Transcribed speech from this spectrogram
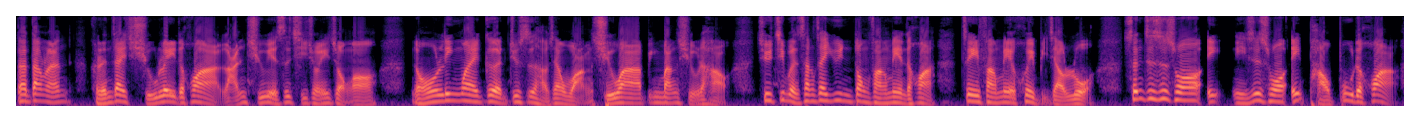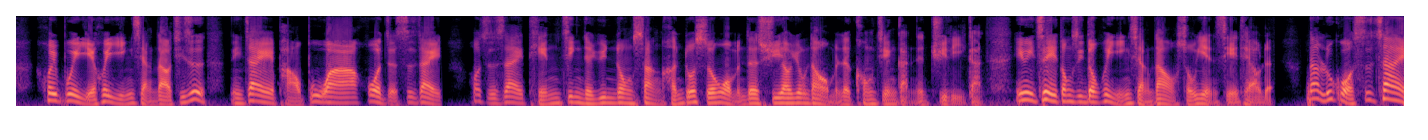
那当然，可能在球类的话，篮球也是其中一种哦。然后另外一个就是好像网球啊、乒乓球的好，就基本上在运动方面的话，这一方面会比较弱。甚至是说，诶，你是说，诶，跑步的话，会不会也会影响到？其实你在跑步啊，或者是在或者是在田径的运动上，很多时候我们的需要用到我们的空间感的距离感，因为这些东西都会影响到手眼协调的。那如果是在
